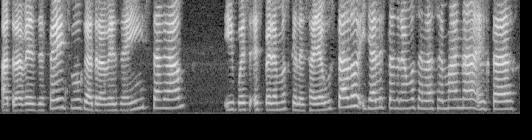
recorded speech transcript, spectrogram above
a través de Facebook, a través de Instagram. Y pues esperemos que les haya gustado y ya les tendremos en la semana estas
